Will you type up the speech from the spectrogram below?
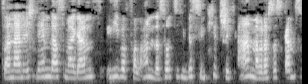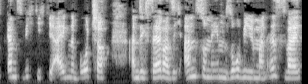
Sondern ich nehme das mal ganz liebevoll an. Das hört sich ein bisschen kitschig an, aber das ist ganz, ganz wichtig, die eigene Botschaft an sich selber, sich anzunehmen, so wie man ist, weil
